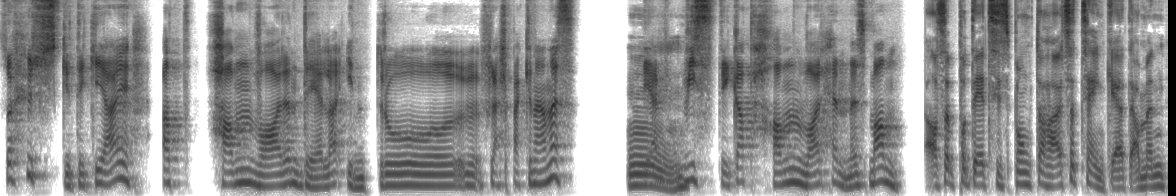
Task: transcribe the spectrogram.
så husket ikke jeg at han var en del av intro-flashbackene hennes. Jeg Mm. visste ikke at han var hennes mann. Altså, på det tidspunktet her så tenker jeg at ja, men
